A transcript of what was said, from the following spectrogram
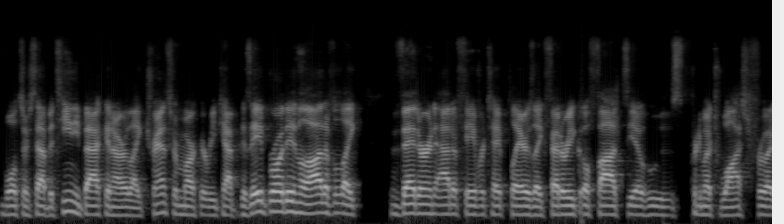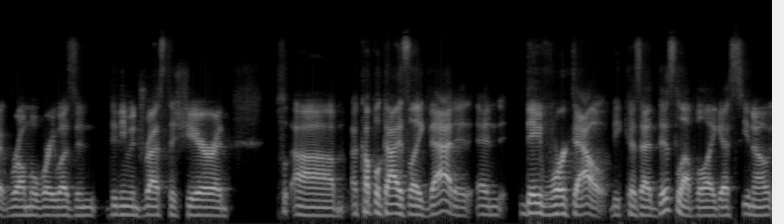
Walter Sabatini, back in our like transfer market recap because they brought in a lot of like veteran out of favor type players like Federico Fazio, who's pretty much watched for like Roma where he wasn't didn't even dress this year. And um, a couple guys like that. And they've worked out because at this level, I guess, you know,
